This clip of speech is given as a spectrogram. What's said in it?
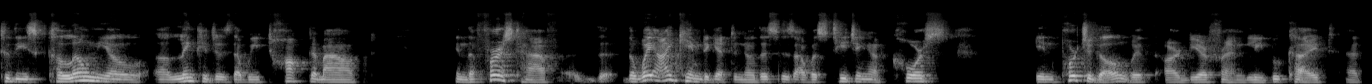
to these colonial uh, linkages that we talked about in the first half, the, the way I came to get to know this is I was teaching a course in Portugal with our dear friend Lee Buchheit at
